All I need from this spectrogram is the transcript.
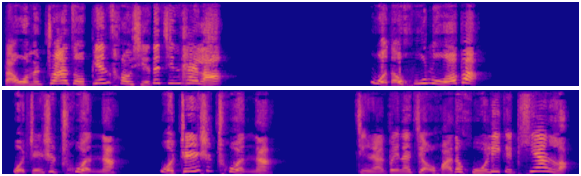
把我们抓走编草鞋的金太郎。我的胡萝卜，我真是蠢呐！我真是蠢呐！竟然被那狡猾的狐狸给骗了。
